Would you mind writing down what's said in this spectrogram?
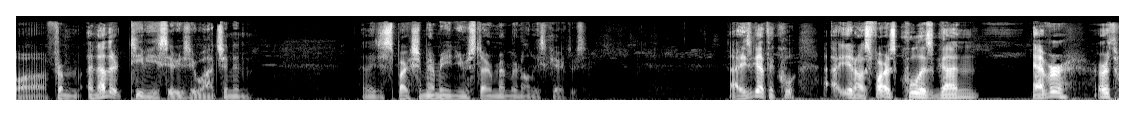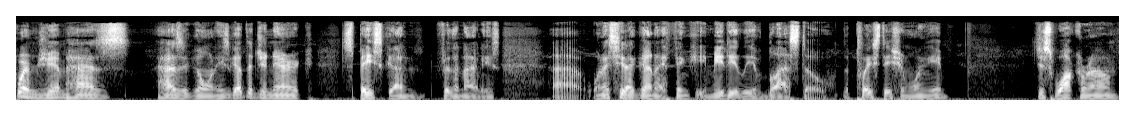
or from another TV series you're watching, and and it just sparks your memory, and you start remembering all these characters. Uh, he's got the cool, uh, you know, as far as coolest gun ever, Earthworm Jim has has it going. He's got the generic space gun for the '90s. Uh, when I see that gun, I think immediately of Blasto, the PlayStation One game. Just walk around,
